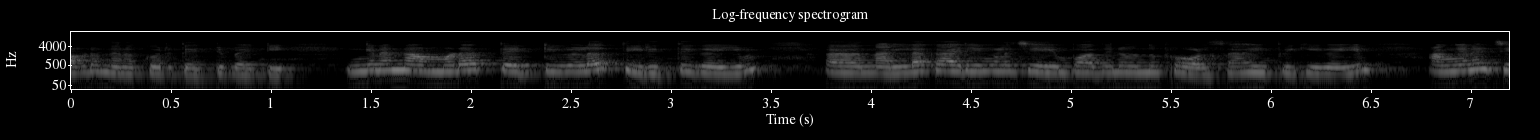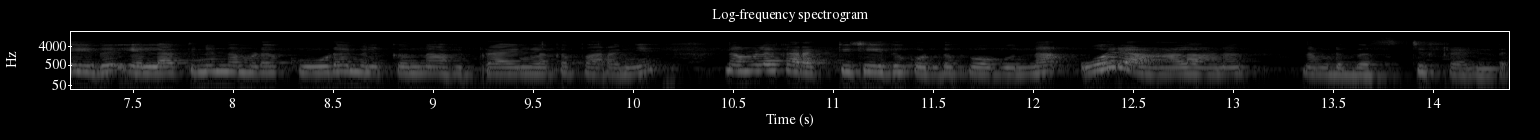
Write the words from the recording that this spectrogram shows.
അവിടെ നിനക്കൊരു തെറ്റ് പറ്റി. ഇങ്ങനെ നമ്മുടെ തെറ്റുകൾ തിരുത്തുകയും നല്ല കാര്യങ്ങൾ ചെയ്യുമ്പോൾ അതിനെ ഒന്ന് പ്രോത്സാഹിപ്പിക്കുകയും അങ്ങനെ ചെയ്ത് എല്ലാത്തിനും നമ്മുടെ കൂടെ നിൽക്കുന്ന അഭിപ്രായങ്ങളൊക്കെ പറഞ്ഞ് നമ്മളെ കറക്റ്റ് ചെയ്ത് കൊണ്ടുപോകുന്ന ഒരാളാണ് നമ്മുടെ ബെസ്റ്റ് ഫ്രണ്ട്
